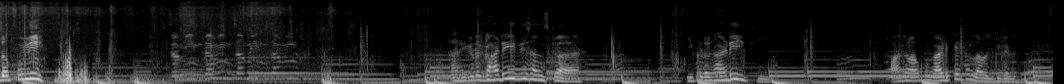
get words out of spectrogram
जपुनी जमीन जमीन जमीन जमीन. अरे इकडे गाडी येते संस्कार. इकडे गाडी येते अगं आपण गाडी कशाला लावली तिकडे?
